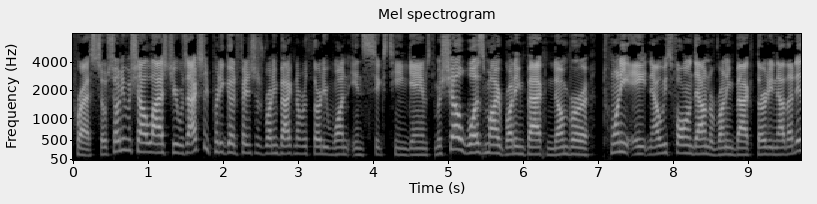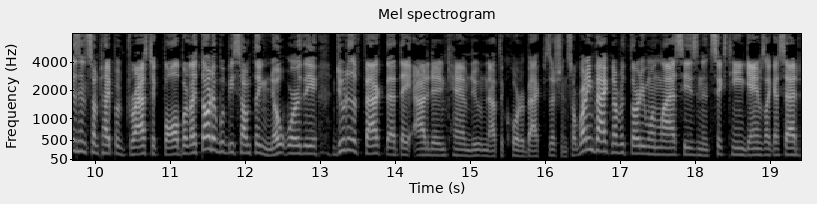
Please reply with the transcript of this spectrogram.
press. So Sony Michel last year was actually pretty good. Finishes running back number 31 in 16 games. Michel was my running back number 28. Now he's fallen down to running back 30. Now that isn't some type of drastic fall, but I thought it would be something noteworthy due to the fact that they added in Cam Newton at the quarterback position. So running back number 31 last season in 16 games, like I said,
